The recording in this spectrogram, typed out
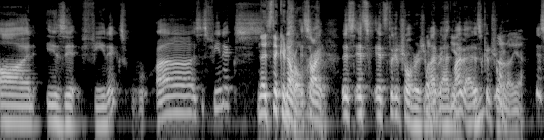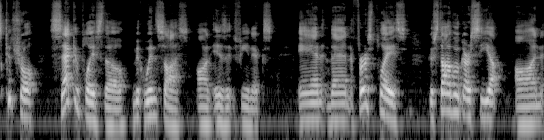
on Izzet Phoenix? Uh, is this Phoenix? No, it's the control. No, sorry, it's it's it's the control version. Whatever, my bad. Yeah. My bad. It's control. No, no, yeah, it's control. Second place though, McWinsauce on Izzet Phoenix, and then first place Gustavo Garcia on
